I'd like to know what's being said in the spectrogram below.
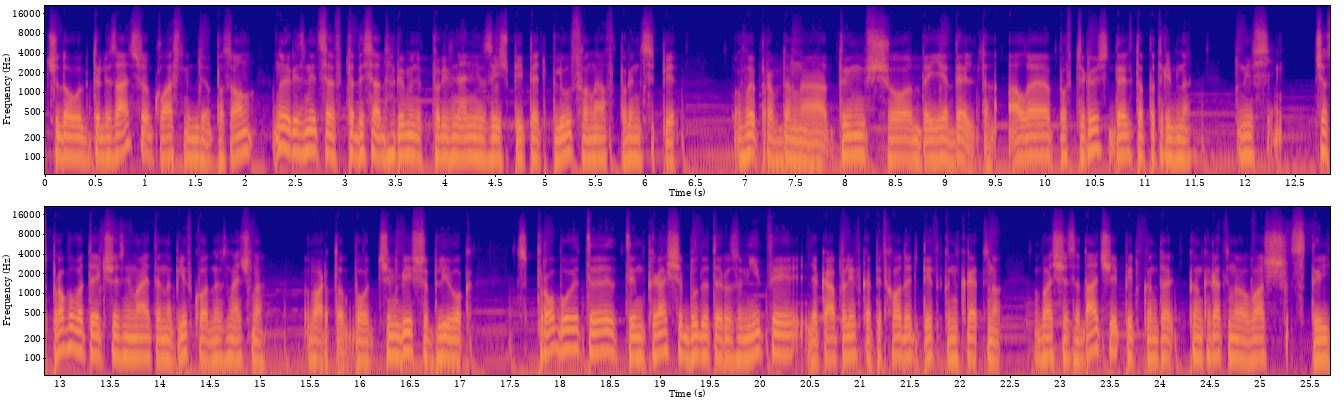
чудову деталізацію, класний діапазон. Ну і різниця в 50 гривень в порівнянні з HP 5 вона, в принципі, виправдана тим, що дає Дельта. Але повторюсь, Дельта потрібна не всім. Чи спробувати, якщо знімаєте на плівку, однозначно варто, бо чим більше плівок спробуєте, тим краще будете розуміти, яка плівка підходить під конкретно ваші задачі, під конкретно ваш стиль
